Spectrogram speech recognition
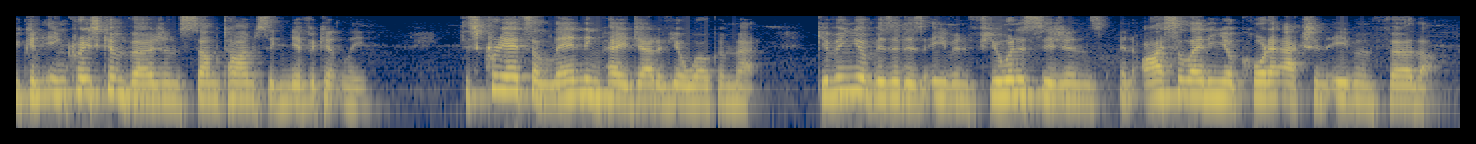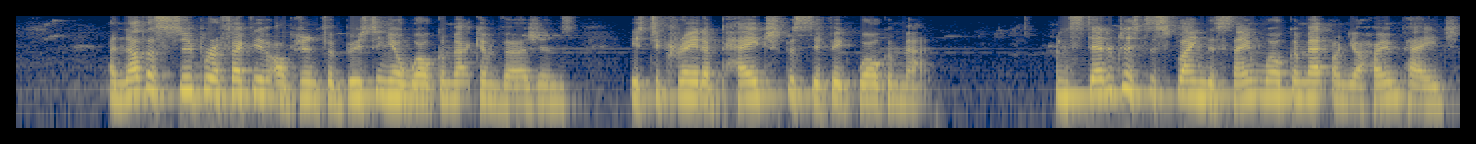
you can increase conversions sometimes significantly. This creates a landing page out of your welcome mat, giving your visitors even fewer decisions and isolating your call to action even further. Another super effective option for boosting your welcome mat conversions is to create a page specific welcome mat. Instead of just displaying the same welcome mat on your home page,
